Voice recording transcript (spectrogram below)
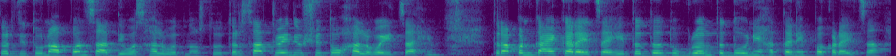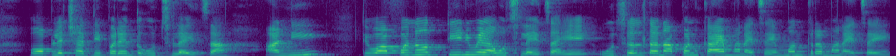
तर तिथून आपण सात दिवस हलवत नसतो. तर सातव्या दिवशी तो हलवायचा आहे. तर आपण काय करायचं आहे? तर तर तो ग्रंथ दोन्ही हाताने पकडायचा व आपल्या छातीपर्यंत उचलायचा आणि तेव्हा आपण तीन वेळा उचलायचं आहे उचलताना आपण काय म्हणायचं आहे? मंत्र म्हणायचं आहे.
